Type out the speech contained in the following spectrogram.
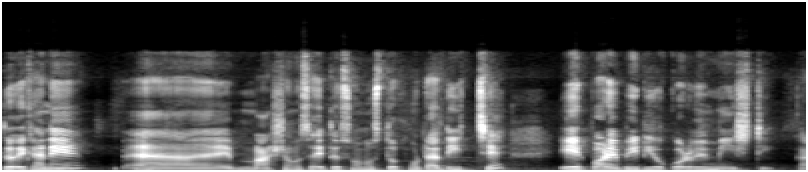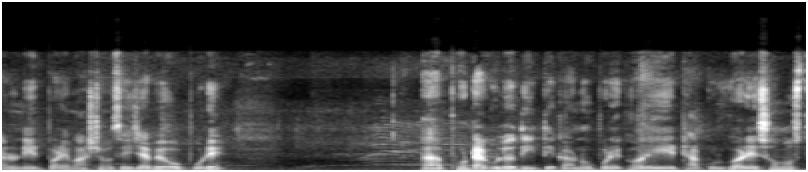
তো এখানে মাস্টারমশাই তো সমস্ত ফোঁটা দিচ্ছে এরপরে ভিডিও করবে মিষ্টি, কারণ এরপরে মাস্টারমশাই যাবে ওপরে ফোঁটাগুলো দিতে, কারণ ওপরে ঘরে, ঠাকুর ঘরে সমস্ত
